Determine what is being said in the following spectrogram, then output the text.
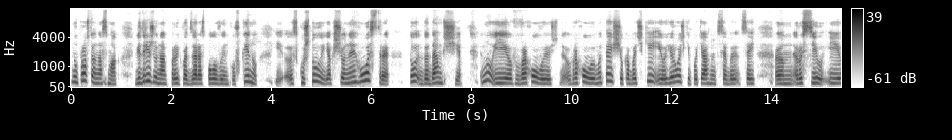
ну просто на смак. Відріжу, наприклад, зараз половинку вкину і е, скуштую, якщо не гостре, то додам ще. Ну і враховую, враховуємо те, що кабачки і огірочки потягнуть в себе цей ем, розсіл і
